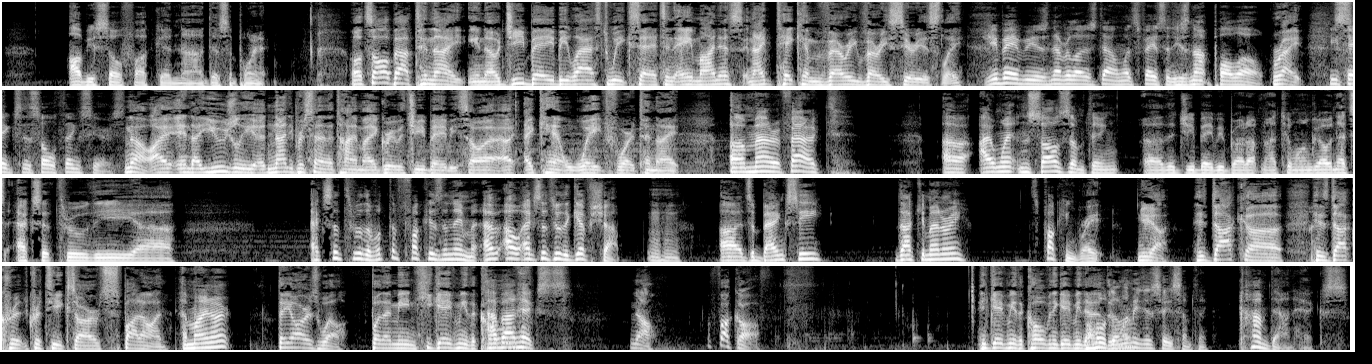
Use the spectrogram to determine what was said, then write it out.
I'll be so fucking uh, disappointed. Well, it's all about tonight. You know, G Baby last week said it's an A minus, and I take him very, very seriously. G Baby has never let us down. Let's face it, he's not Paul O. Right. He takes this whole thing serious. No, I and I usually uh, ninety percent of the time I agree with G Baby, so I, I I can't wait for it tonight. A matter of fact, uh, I went and saw something uh, that G Baby brought up not too long ago, and that's exit through the uh, exit through the what the fuck is the name? Uh, Oh, exit through the gift shop. Mm-hmm. Uh, it's a Banksy documentary. It's fucking great, Yeah, his doc uh, his doc crit- critiques are spot on. and mine aren't. They are as well. But I mean, he gave me the. How about. Hicks? No, Fuck off. he gave me the cove and he gave me that. Well, hold the on, let me just say something. Calm down, Hicks.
